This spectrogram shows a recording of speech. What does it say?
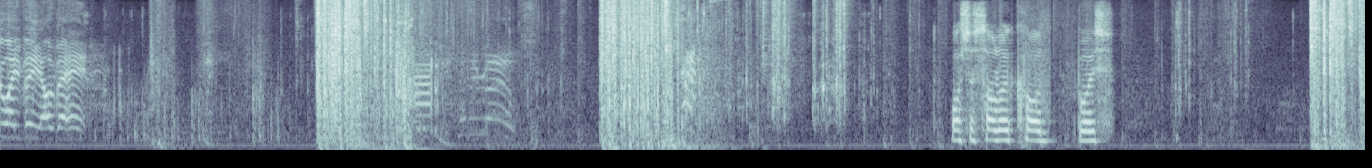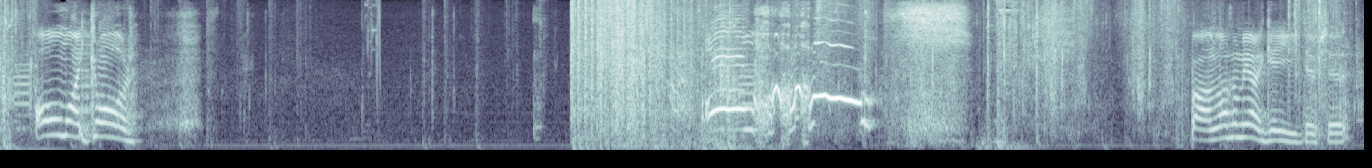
UAV overhead. Watch the solo code, boys. Oh my god! Oh! Bro, I'm not gonna be able to get you, dipshit.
